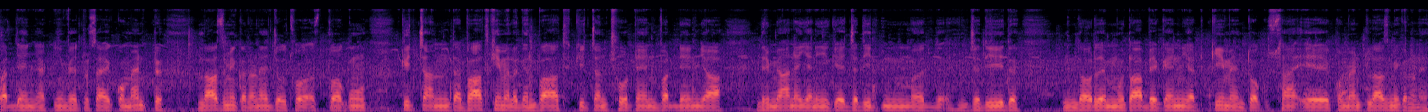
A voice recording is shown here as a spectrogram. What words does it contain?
बड़े किमें तुस कमेंट लाजमी करने, जो तो किचन ते बाथ किमें लगे बाथ किचन छोटे बड़े या दरमियाने यानी कि जदीद जदीद दौर के मुताबिक या किमें तो ये कमेंट लाजमी करने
